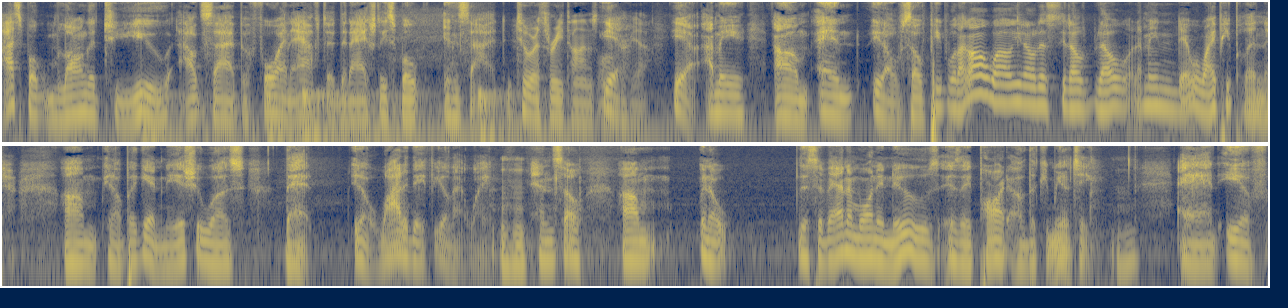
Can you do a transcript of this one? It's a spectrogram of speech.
I spoke longer to you outside before and after than I actually spoke inside. Two or three times longer. Yeah. Yeah. Yeah, I mean, um, and you know, so people like, oh well, you know, this, you know, no, I mean, there were white people in there, um, you know, but again, the issue was that, you know, why did they feel that way? And so, um, you know, the Savannah Morning News is a part of the community, and if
